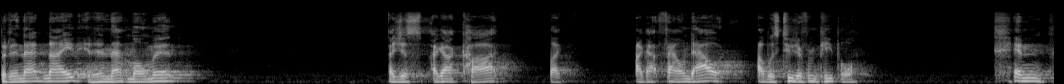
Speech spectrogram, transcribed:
But in that night and in that moment, I just, I got caught. Like, I got found out. I was two different people. And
